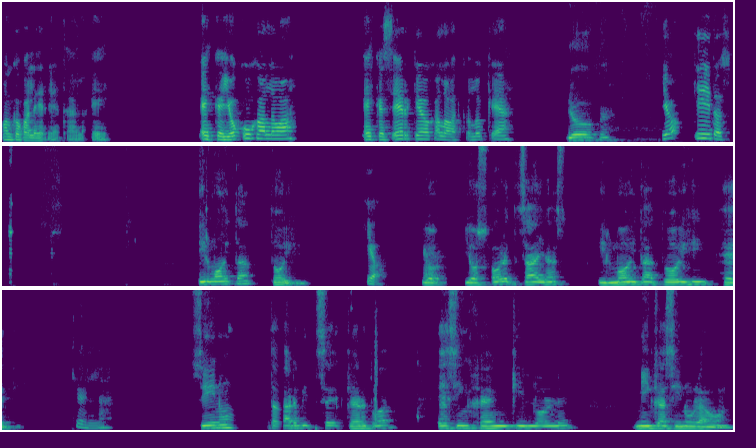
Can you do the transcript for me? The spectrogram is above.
Onko Valeria täällä? Ei. Ehkä joku haluaa. Ehkä Sergio, haluatko lukea? Joo, okei. Joo, kiitos. Ilmoita toihin. Joo, Jo, jos olet sairas, ilmoita toihin heti. kyllä. Sinun tarvitsee kertoa esihenkilölle, mikä sinulla on.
